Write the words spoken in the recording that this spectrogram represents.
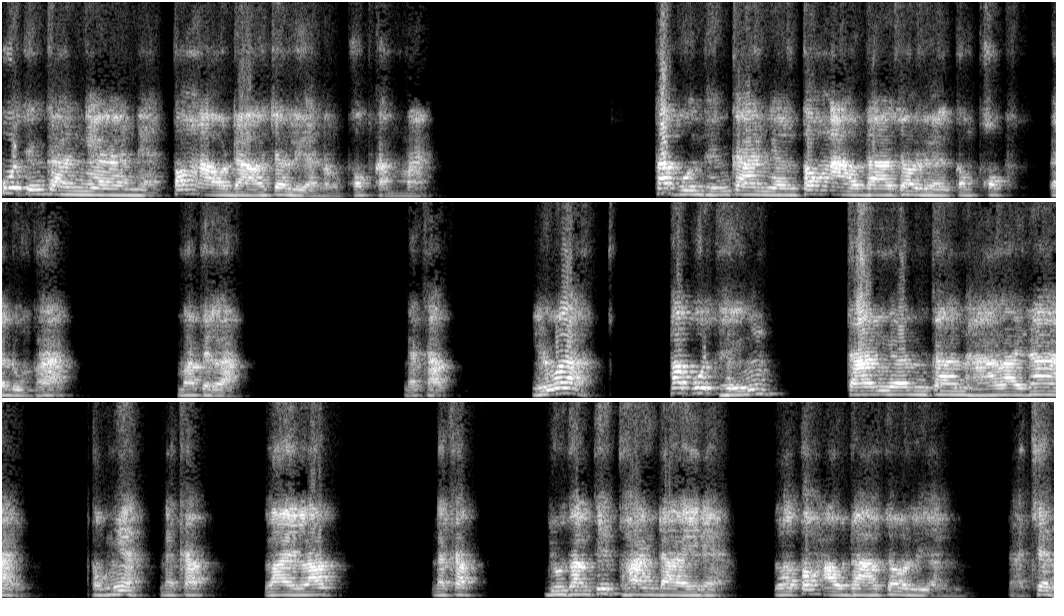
พูดถึงการงานเนี่ย ต้องเอาดาวเจ้าเรือนของภพกรรมะ ถ้าพูดถึงการเงินต้องเอาดาวเจ้าเรือนของภพกระดุมพระมาเป็นหลักนะครับ หรือว่าถ้าพูดถึงการเงินการหารายได้ ตรงเนี้ยนะครับ รายรับนะครับ อยู่ทางทิศทางใดเนี่ย เราต้องเอาดาวเจ้าเรือนอ่าเช่น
